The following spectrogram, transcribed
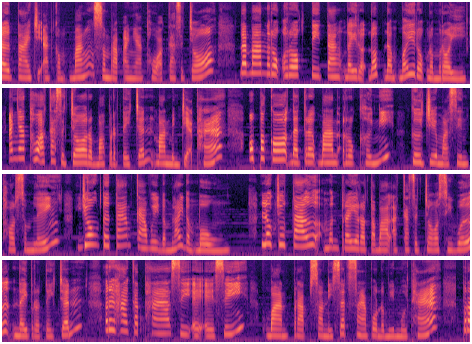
នៅតែជាអាចកំបាំងសម្រាប់អាជ្ញាធរអាកាសចរដែលបានរករកទីតាំងដីរដប់ដើម្បីរកដំរុយអាជ្ញាធរអាកាសចររបស់ប្រទេសចិនបានបញ្ជាក់ថាឧបករណ៍ដែលត្រូវបានរកឃើញនេះ គឺជាម៉ាស៊ីនថតសំឡេងយោងទៅតាមការវិយតម្លៃដំបូងលោកជូតៅមន្ត្រីរដ្ឋបាលអាកាសចរស៊ីវិលនៃប្រទេសចិន ឬហៅកាត់ថា CAAC បានប្រាប់សន្និសិទសារព័ត៌មានមួយថាប្រ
